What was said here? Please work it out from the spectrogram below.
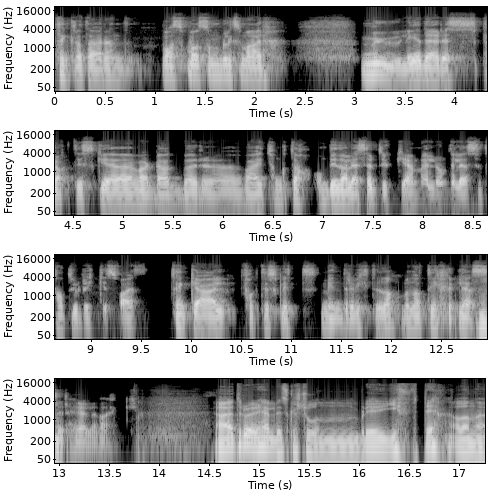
tenker at det er en hva, hva, som liksom er mulig i deres praktiske hverdag, bør veie tungt. da. Om de da leser 'Dukkehjem' eller om de leser 'Tante Ulrikkes vei', tenker jeg er faktisk litt mindre viktig, da, men at de leser mm. hele verk. Ja, jeg tror hele diskusjonen blir giftig av denne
